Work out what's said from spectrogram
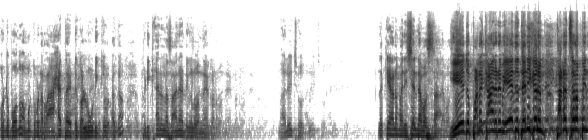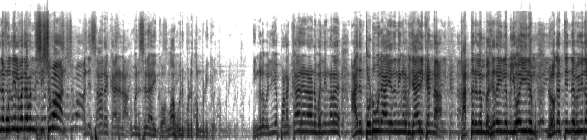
കൊണ്ടുപോന്നു നമുക്ക് ഇവിടെ റാഹത്തായിട്ട് കള്ളു കുടിക്കും. അങ്ങ് പിടിക്കാനുള്ള സാധനമായിട്ട് നിങ്ങൾ വന്നേക്കണം. ആലോചിച്ചു. ഇതൊക്കെയാണ് മനുഷ്യന്റെ അവസ്ഥ. ഏത് പണക്കാരനും ഏത് ധനികനും പണച്ചെറപ്പിന്റെ മുന്നിൽ വരവൻ ശിശുവാൻ. അവൻ അത് മനസ്സിലായിക്കോ? അള്ളാഹു ഒരു പിടുത്തം പിടിക്കും. നിങ്ങൾ വലിയ പണക്കാരനാണ് നിങ്ങളെ ആരും തൊടുവിലായെന്ന് എന്ന് നിങ്ങൾ വിചാരിക്കണ്ട. ഖത്തറിലും ബഹ്റയിലും യുഎയിലും ലോകത്തിന്റെ വിവിധ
